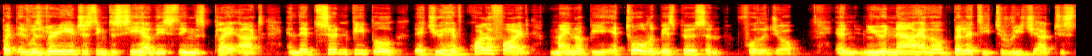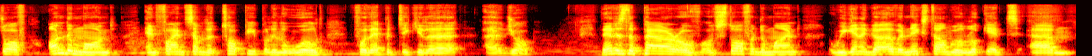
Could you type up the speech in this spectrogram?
but it was very interesting to see how these things play out. And that certain people that you have qualified may not be at all the best person for the job. And you now have the ability to reach out to staff on demand and find some of the top people in the world for that particular uh, job. That is the power of, of staff on demand. We're going to go over next time. We'll look at. Um,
